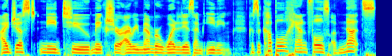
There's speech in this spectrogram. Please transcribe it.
I just need to make sure I remember what it is I'm eating because a couple handfuls of nuts,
